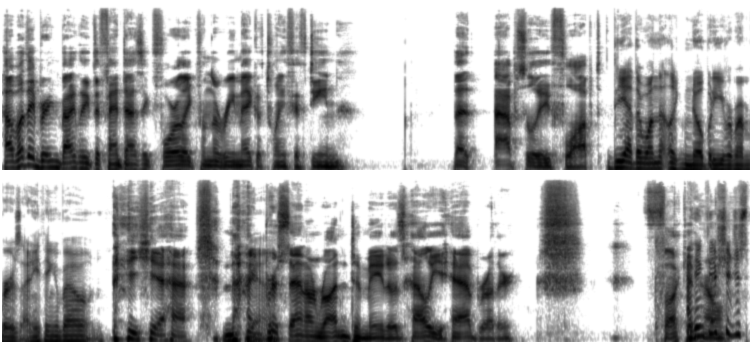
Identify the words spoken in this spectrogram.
How about they bring back like the Fantastic Four, like from the remake of 2015? That absolutely flopped. Yeah, the one that like nobody remembers anything about. yeah, nine percent on Rotten Tomatoes. Hell yeah, brother. Fucking I think there should just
